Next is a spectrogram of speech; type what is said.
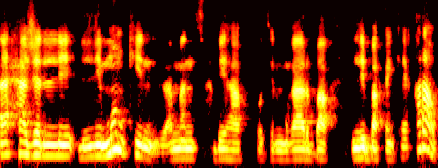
حاجة اللي اللي ممكن زعما ننصح بها خوتي المغاربة اللي باقيين كيقراو.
